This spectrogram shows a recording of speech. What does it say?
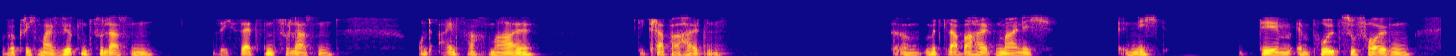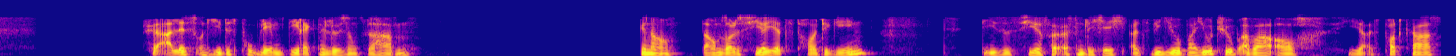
wirklich mal wirken zu lassen, sich setzen zu lassen und einfach mal die Klappe halten. Ähm, mit Klappe halten meine ich nicht dem Impuls zu folgen, für alles und jedes Problem direkt eine Lösung zu haben. Genau, darum soll es hier jetzt heute gehen. Dieses hier veröffentliche ich als Video bei YouTube, aber auch hier als Podcast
